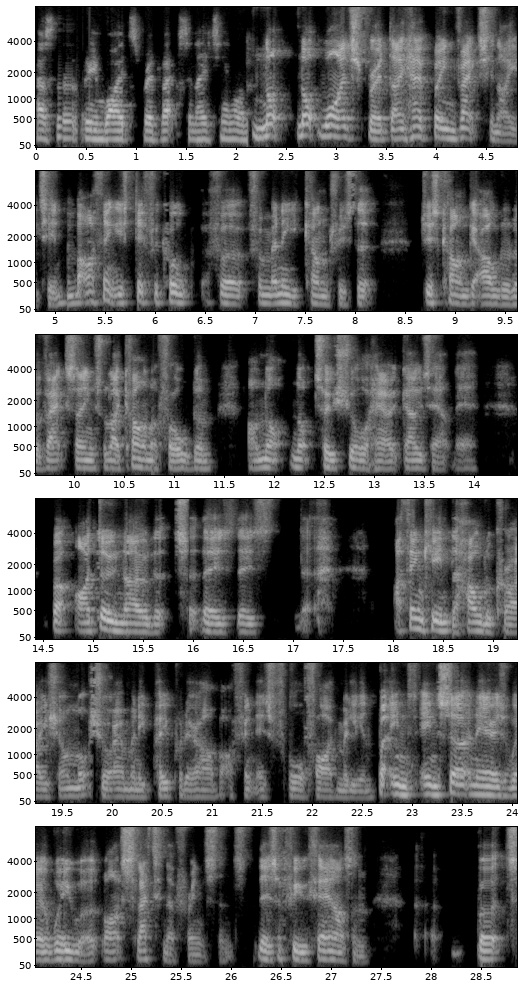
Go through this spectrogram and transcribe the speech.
Has there been widespread vaccinating? Or? Not not widespread. They have been vaccinating, but I think it's difficult for, for many countries that just can't get hold of the vaccines or they can't afford them. I'm not not too sure how it goes out there, but I do know that there's there's I think in the whole of Croatia, I'm not sure how many people there are, but I think there's four or five million. But in, in certain areas where we work, like Slatina, for instance, there's a few thousand, but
